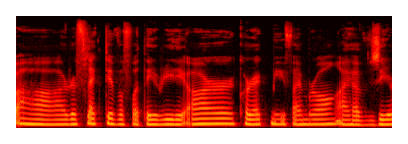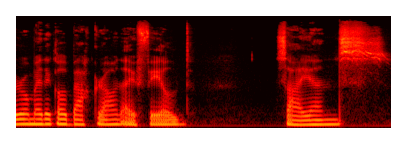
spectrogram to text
uh, reflective of what they really are. Correct me if I'm wrong. I have zero medical background. I failed science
